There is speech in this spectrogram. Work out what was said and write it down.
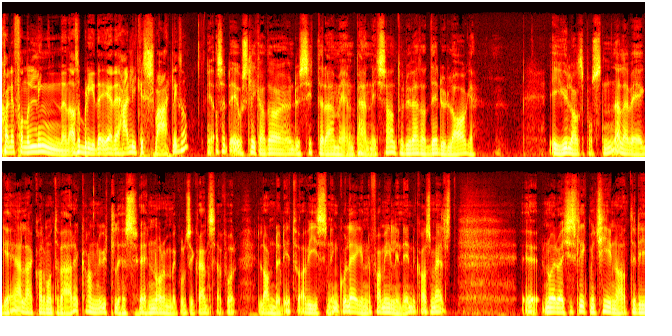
kan få noe lignende? Altså, det, Er det her like svært, liksom? Ja, altså Det er jo slik at da, du sitter der med en penn, ikke sant? og du vet at det du lager i Jyllandsposten eller VG eller hva det måtte være, kan utløse enorme konsekvenser for landet ditt, for avisen din, kollegene, familien din, hva som helst. Eh, nå er det ikke slik med Kina at de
